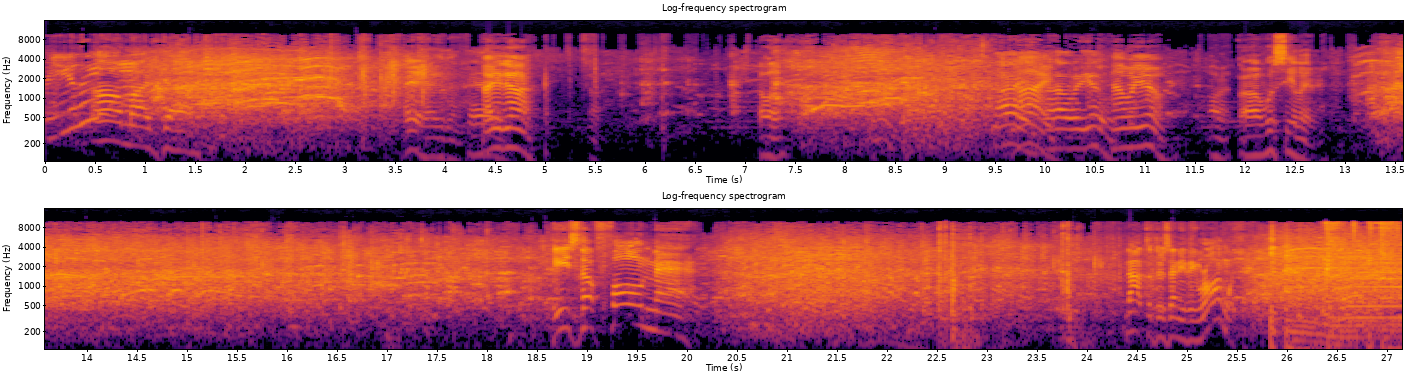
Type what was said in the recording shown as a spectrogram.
Really? Oh my God. Hey, how you doing? How you doing? Hello. Hi. Hi. How are you? How are you? Uh, we'll see you later. He's the phone man. Not that there's anything wrong with that.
